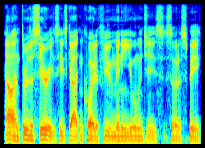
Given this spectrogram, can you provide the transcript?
Oh, and through the series, he's gotten quite a few mini eulogies, so to speak.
